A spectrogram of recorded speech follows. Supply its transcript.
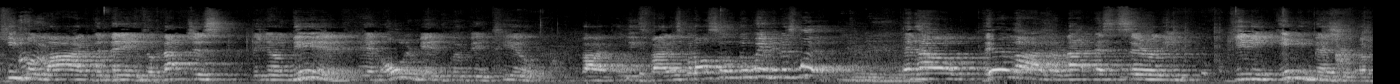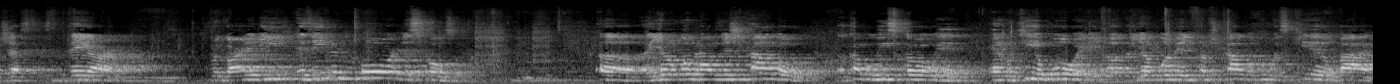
keep alive the names of not just the young men and older men who have been killed by police violence, but also the women as well. And how their lives are not necessarily getting any measure of justice. They are regarded as even more disposable. Uh, a young woman, I was in Chicago a couple weeks ago, and, and Rekia Boyd, a, a, young woman from Chicago who was killed by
